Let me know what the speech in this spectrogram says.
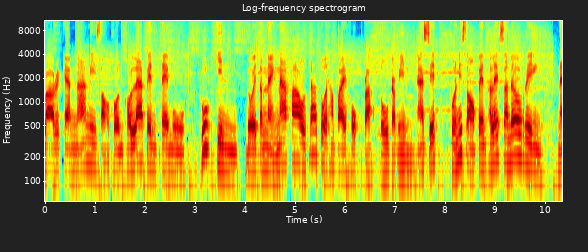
b a r a g a m นะมี 2 คน คนแรกเป็นเตมู ผู้กินโดยตำแหน่งหน้าเป้าเจ้าตัวทำไป 6 ประตูกับมี1แอสซิสต์คนที่ 2 เป็นอเล็กซานเดอร์ริงใน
